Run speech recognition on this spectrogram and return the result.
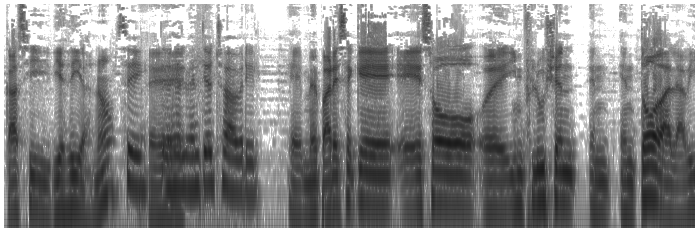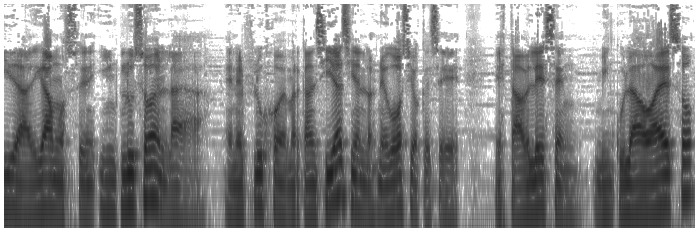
casi 10 días, ¿no? Sí, Eh, desde el 28 de abril. eh, me parece que eso eh, influye en, en- en toda la vida, digamos, incluso en, la, en el flujo de mercancías y en los negocios que se establecen vinculados a eso.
